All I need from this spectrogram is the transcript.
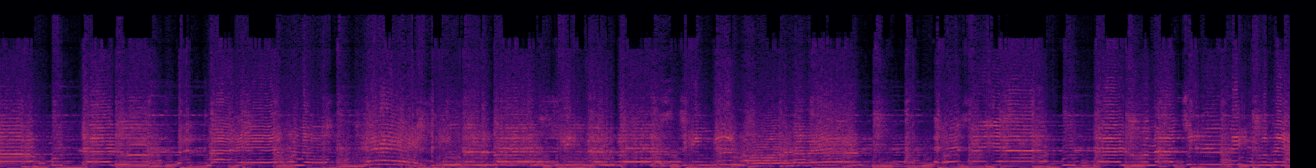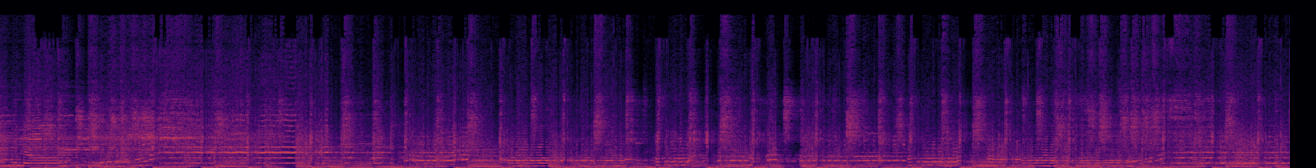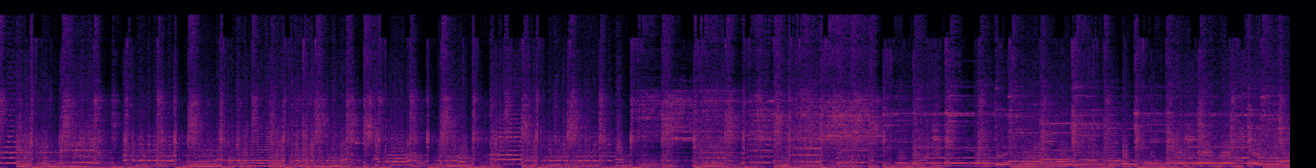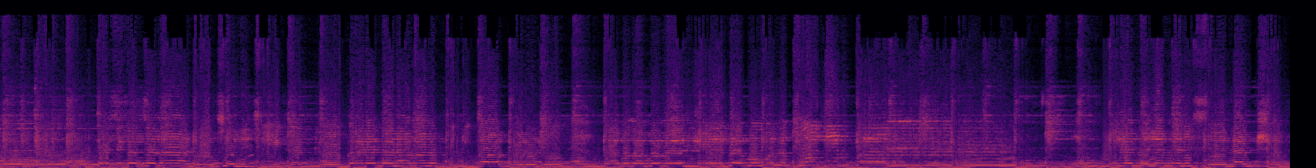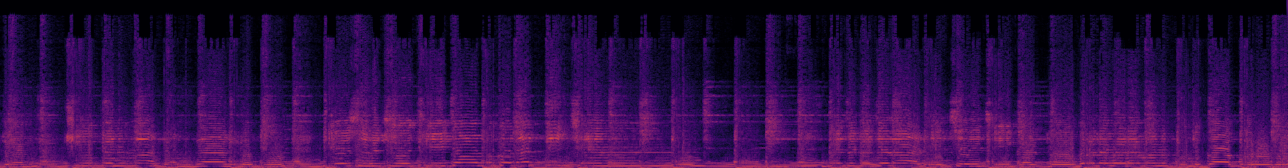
నక్షత్రం చూపను మా బంగారులకు యేసును చూచి కానుక రక్షించను గజ గజలాడే చెవి చీకట్లు గలగలమను పుట్టుకా పొరుగు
